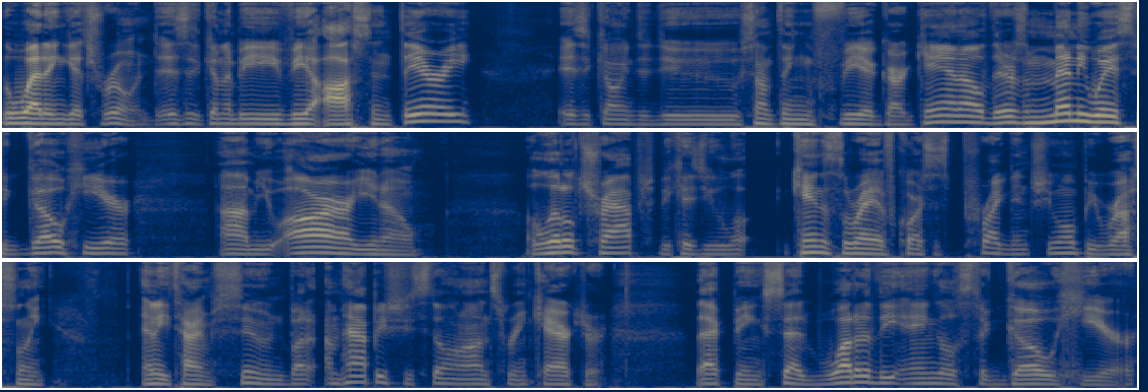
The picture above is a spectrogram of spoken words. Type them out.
the wedding gets ruined. Is it going to be via Austin Theory? Is it going to do something via Gargano? There's many ways to go here. Um, you are, you know, a little trapped because you. Candice LeRae, of course, is pregnant. She won't be wrestling anytime soon, but I'm happy she's still an on-screen character. That being said, what are the angles to go here?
